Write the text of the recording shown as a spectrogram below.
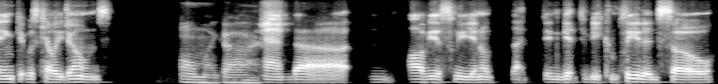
think it was Kelly Jones Oh my gosh. and uh, obviously, you know, that didn't get to be completed. So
